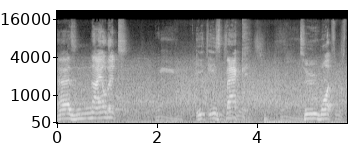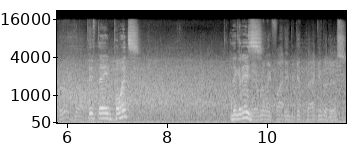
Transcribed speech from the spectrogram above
has nailed it. He is back to what? That's his third goal. 15 points? I think it is. They're really fighting to get back into this.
